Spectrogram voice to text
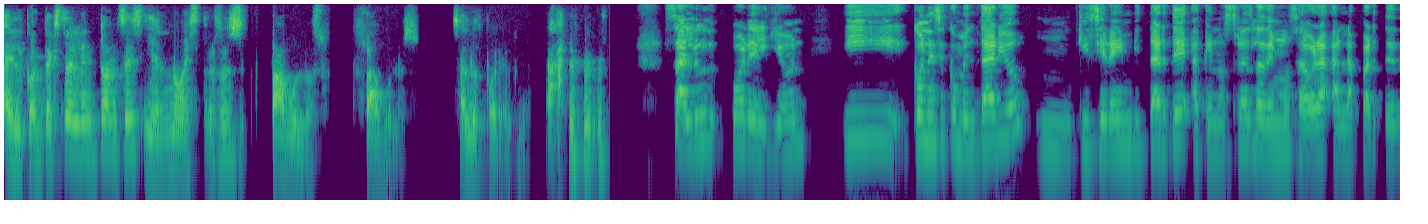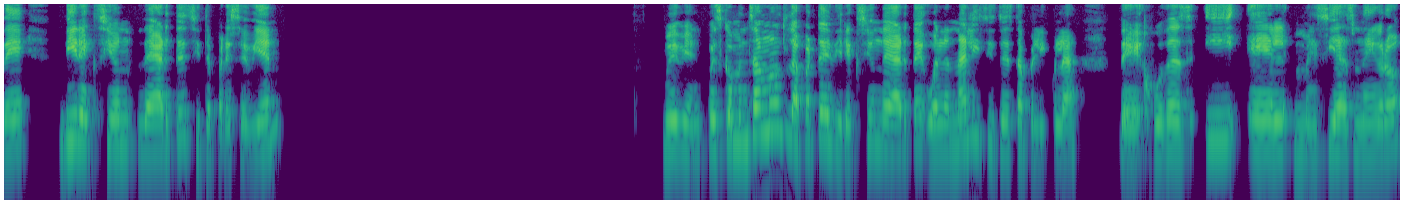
el contexto del entonces y el nuestro. Eso es fabuloso, fabuloso. Salud por el guion. Salud por el guion. Y con ese comentario mm, quisiera invitarte a que nos traslademos ahora a la parte de dirección de arte, si te parece bien. Muy bien, pues comenzamos la parte de dirección de arte o el análisis de esta película de Judas y el Mesías Negro,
